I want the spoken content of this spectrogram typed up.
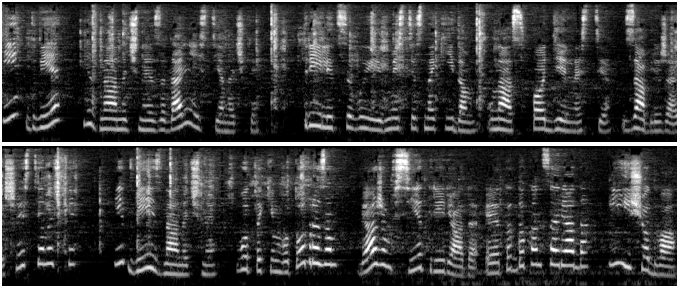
и 2 изнаночные за дальние стеночки. 3 лицевые вместе с накидом у нас по отдельности за ближайшие стеночки и 2 изнаночные. Вот таким вот образом вяжем все три ряда. Это до конца ряда и еще 2.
